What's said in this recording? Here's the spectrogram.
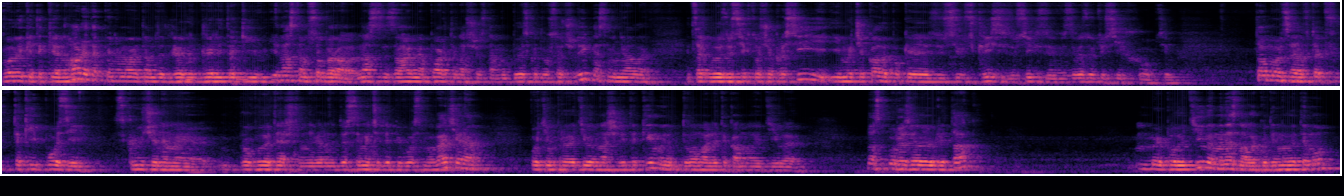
Великі такі ангари, так розумію, там де для, для літаків. І нас там собирали. Нас загальна партія, нас щось там близько 200 чоловік нас міняли. І це були з усіх точок Росії, і ми чекали, поки з усіх скрізь з усіх звезуть усіх хлопців. Там ми це в, так, в такій позі з скрученими пробули теж, мабуть, до 7 чи до пів 8 вечора. Потім прилетіли наші літаки, ми двома літаками летіли. Нас погрузили в літак. Ми полетіли, ми не знали, куди ми летимо.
